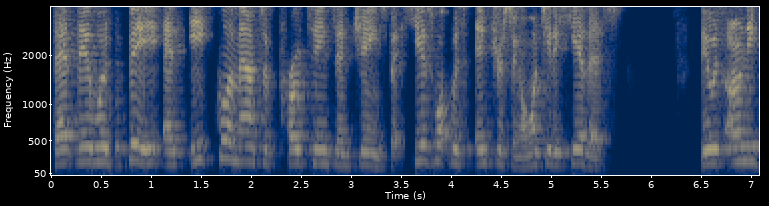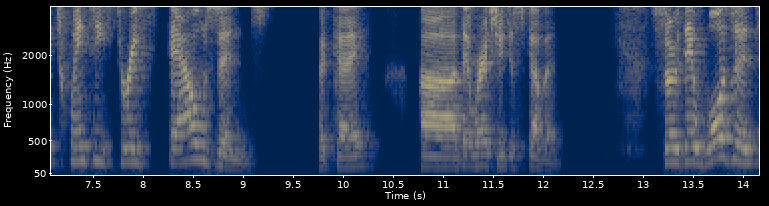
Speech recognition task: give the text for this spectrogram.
that there would be an equal amount of proteins and genes but here's what was interesting. I want you to hear this. There was only 23,000 okay, uh, that were actually discovered. So there wasn't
